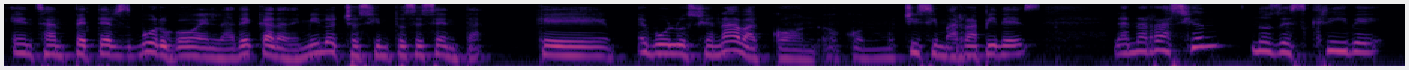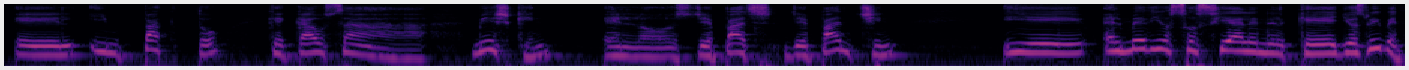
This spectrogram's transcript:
en San Petersburgo en la década de 1860, que evolucionaba con, con muchísima rapidez, la narración nos describe el impacto que causa Mishkin en los Yepanchin y el medio social en el que ellos viven.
